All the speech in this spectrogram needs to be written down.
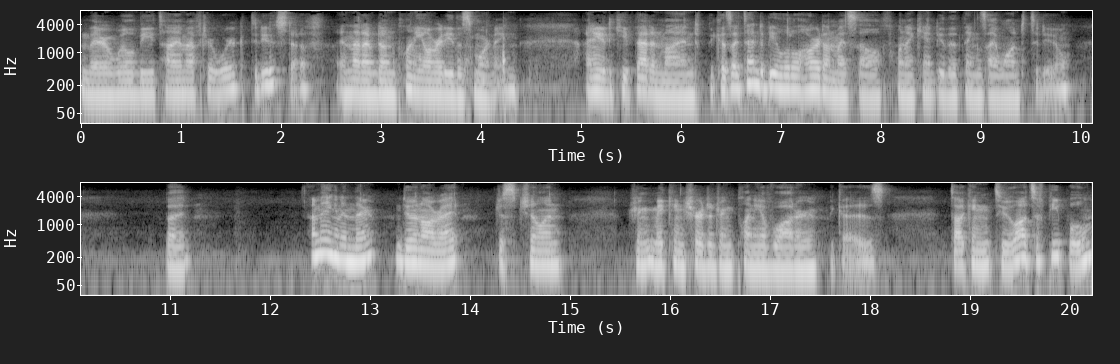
there will be time after work to do stuff, and that I've done plenty already this morning. I need to keep that in mind because I tend to be a little hard on myself when I can't do the things I want to do. But I'm hanging in there, doing all right, just chilling, drink, making sure to drink plenty of water because talking to lots of people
